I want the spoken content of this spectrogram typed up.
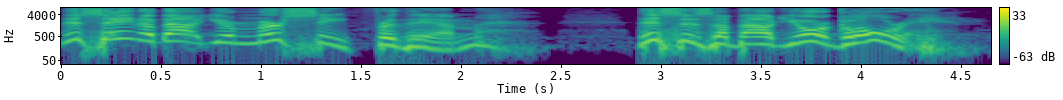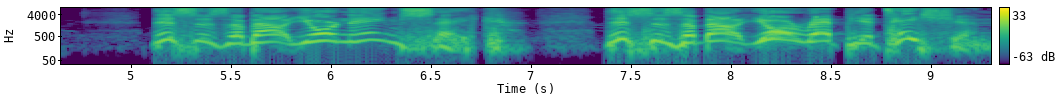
This ain't about your mercy for them. This is about your glory. This is about your namesake. This is about your reputation.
